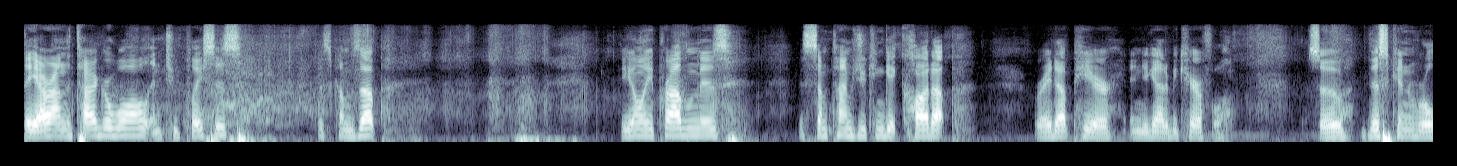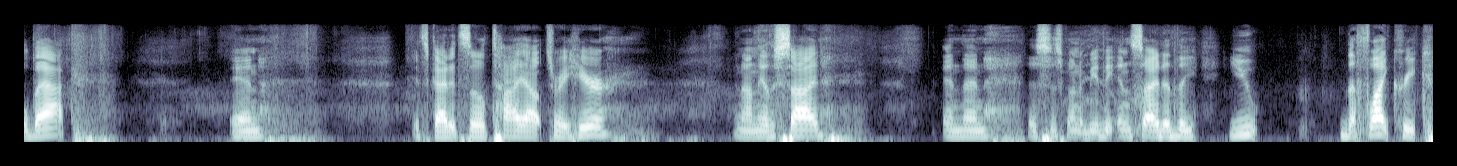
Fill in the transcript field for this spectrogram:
They are on the tiger wall in two places. This comes up. The only problem is, is sometimes you can get caught up right up here and you got to be careful. So this can roll back and it's got its little tie outs right here and on the other side. And then this is going to be the inside of the U, the Fly Creek.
